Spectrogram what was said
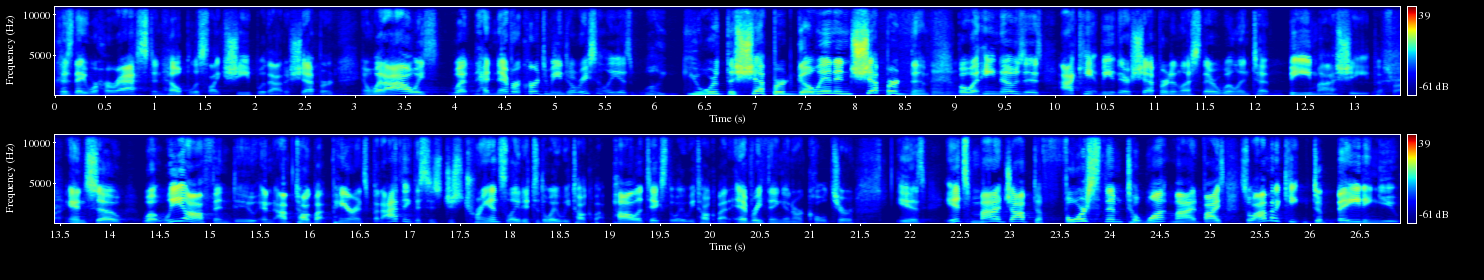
because they were harassed and helpless like sheep without a shepherd. And what I always, what had never occurred to me until recently is, well, you're the shepherd. Go in and shepherd them. Mm-hmm. But what he knows is, I can't be their shepherd unless they're willing to be my sheep. That's right. And so what we often do, and I've talked about parents, but I think this is just translated to the way we talk about politics, the way we talk about everything in our culture, is it's my job to force them to want my advice. So I'm going to keep debating you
